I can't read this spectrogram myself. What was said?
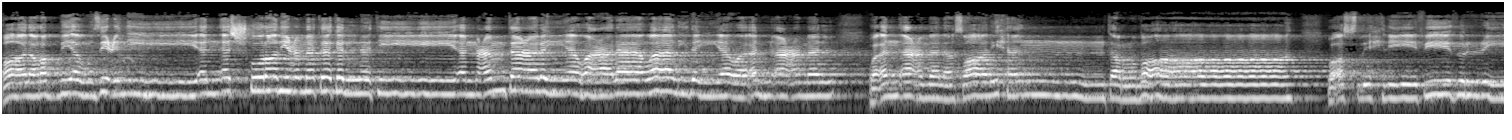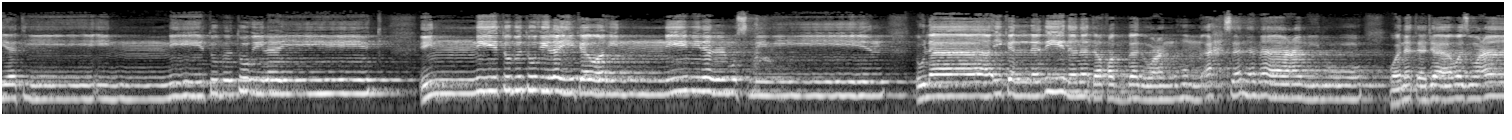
قال رب أوزعني أن أشكر نعمتك التي أنعمت علي وعلى والدي وأن أعمل وأن أعمل صالحا ترضاه وأصلح لي في ذريتي إني تبت إليك إني تبت إليك وإني من المسلمين أولئك الذين نتقبل عنهم أحسن ما عملوا ونتجاوز عن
